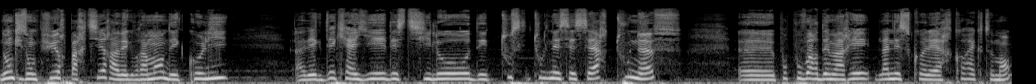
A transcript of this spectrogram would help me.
Donc ils ont pu repartir avec vraiment des colis, avec des cahiers, des stylos, tout le nécessaire, tout neuf, euh, pour pouvoir démarrer l'année scolaire correctement.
